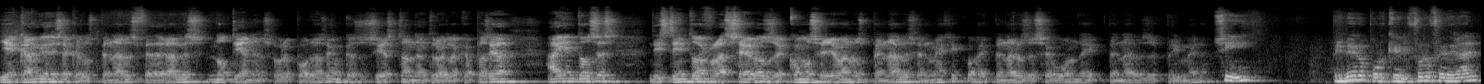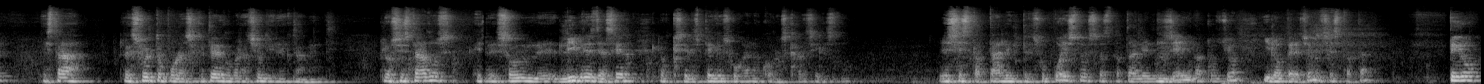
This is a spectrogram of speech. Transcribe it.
y en cambio dice que los penales federales no tienen sobrepoblación, que eso sí están dentro de la capacidad. Hay entonces distintos raseros de cómo se llevan los penales en México. Hay penales de segunda y penales de primera. Sí, primero porque el Foro Federal está resuelto por la Secretaría de Gobernación directamente. Los estados eh, son eh, libres de hacer lo que se les pegue su gana con las cárceles. Es estatal el presupuesto, es estatal el diseño, la producción y la operación es estatal. Pero,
